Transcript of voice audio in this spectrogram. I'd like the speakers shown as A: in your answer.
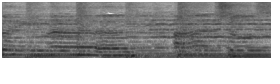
A: I chose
